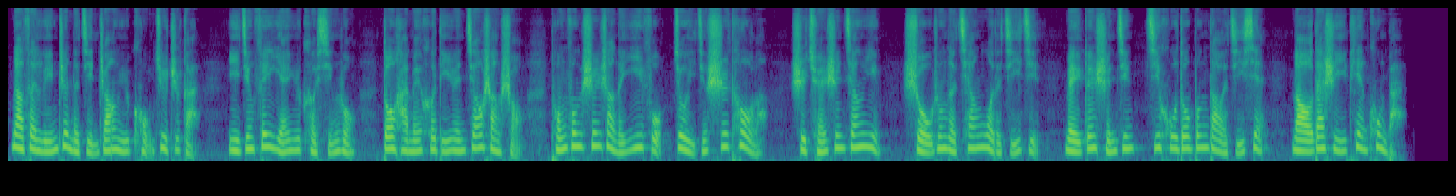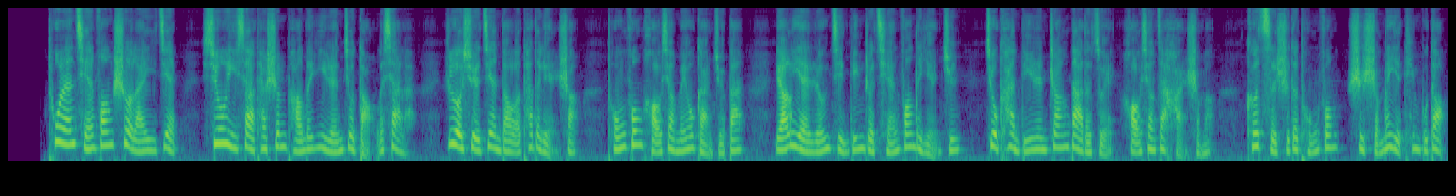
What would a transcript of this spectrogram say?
那份临阵的紧张与恐惧之感，已经非言语可形容。都还没和敌人交上手，童风身上的衣服就已经湿透了，是全身僵硬，手中的枪握得极紧，每根神经几乎都绷到了极限。脑袋是一片空白。突然，前方射来一箭，咻一下，他身旁的一人就倒了下来，热血溅到了他的脸上。童风好像没有感觉般，两眼仍紧盯着前方的眼军，就看敌人张大的嘴，好像在喊什么。可此时的童风是什么也听不到，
